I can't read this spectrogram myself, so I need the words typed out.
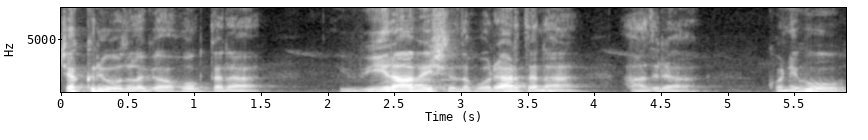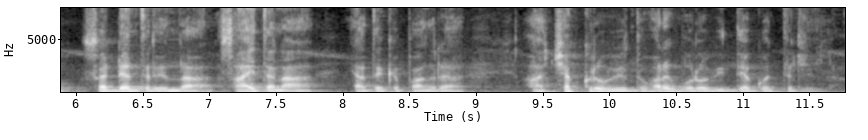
ಚಕ್ರವ್ಯೂಹದೊಳಗೆ ಹೋಗ್ತಾನೆ, ವೀರಾವೇಶದಿಂದ ಹೋರಾಡ್ತಾನೆ, ಆದರೆ ಕೊನೆಗೂ ಷಡ್ಯಂತ್ರದಿಂದ ಸಾಯ್ತಾನ ಯಾತಕ್ಕಪ್ಪ ಅಂದ್ರೆ ಆ ಚಕ್ರವ್ಯೂಹದ ಹೊರಗೆ ಬರೋ ವಿದ್ಯೆ ಗೊತ್ತಿರಲಿಲ್ಲ.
